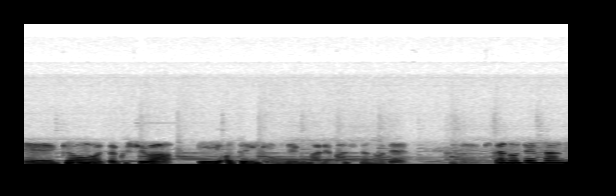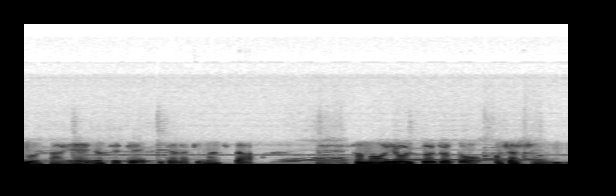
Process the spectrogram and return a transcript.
えー、今日私はいいお天気に恵まれましたので、えー、北野天満宮さんへ寄せていただきましたえー、その様子をちょっとお写真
